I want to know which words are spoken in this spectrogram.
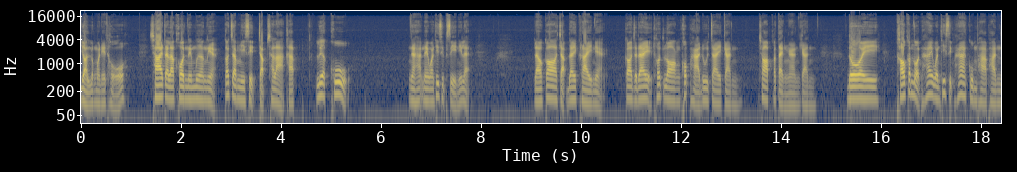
หย่อนลงมาในโถ ชายแต่ละคนในเมืองเนี่ย ก็จะมีสิทธิ์จับฉลากครับ เลือกคู่นะฮะในวันที่ 14 นี่แหละ แล้วก็จับได้ใครเนี่ย ก็จะได้ทดลองคบหาดูใจกัน ชอบก็แต่งงานกัน โดย เขากำหนดให้วันที่ 15 กุมภาพันธ์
